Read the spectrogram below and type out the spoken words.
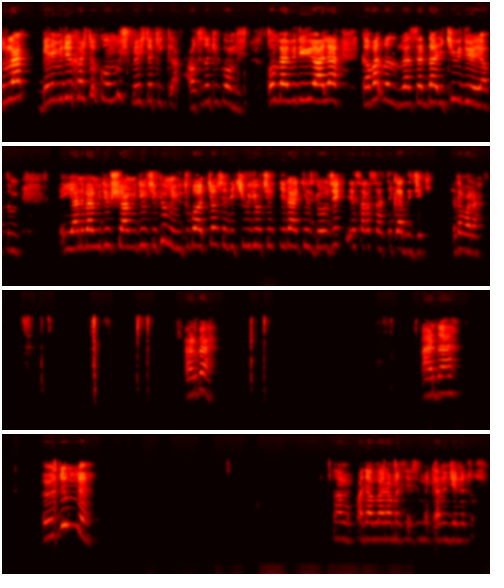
Dur lan. Benim video kaç dakika olmuş? 5 dakika. 6 dakika olmuş. Oğlum ben videoyu hala kapatmadım. Ben sen daha 2 video yaptım. Yani ben video şu an video çekiyorum ya YouTube'a atacağım. Sen 2 video çektiğini herkes görecek ve sana sahtekar diyecek. Ya da bana. Arda. Arda. Öldün mü? Tamam. Hadi Allah rahmet eylesin. Mekanın cennet olsun.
